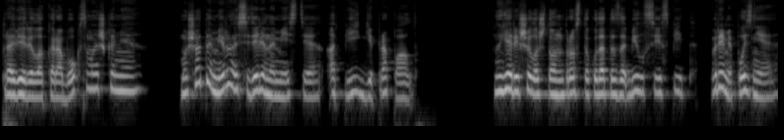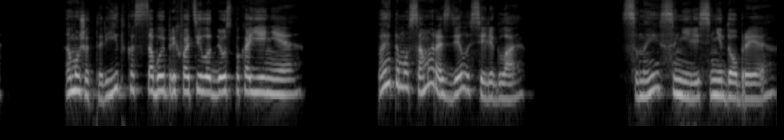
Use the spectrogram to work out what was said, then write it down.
Проверила коробок с мышками. Мышата мирно сидели на месте, а Пигги пропал но я решила, что он просто куда-то забился и спит. Время позднее. А может, Ритка с собой прихватила для успокоения. Поэтому сама разделась и легла. Сны снились недобрые.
